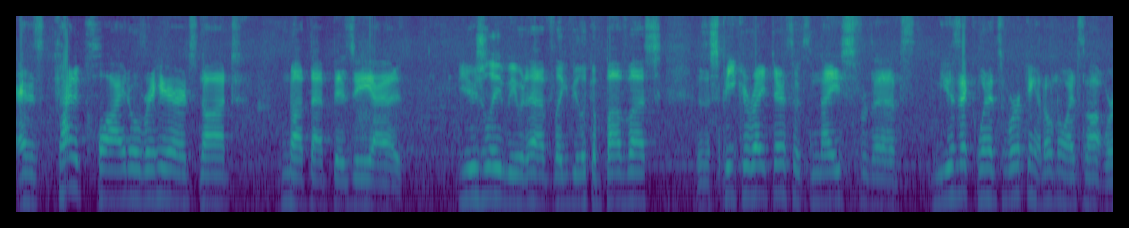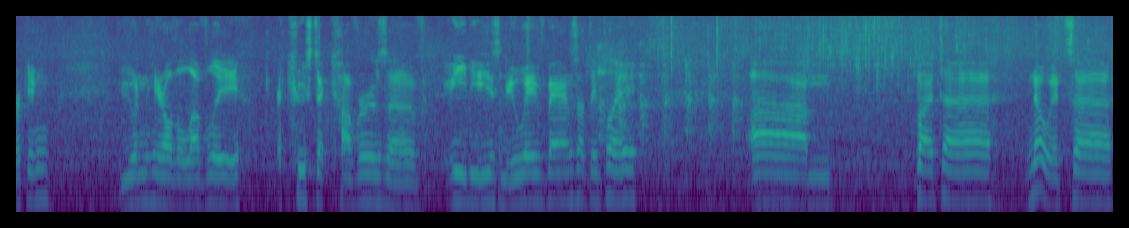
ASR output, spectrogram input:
and it's kind of quiet over here. It's not not that busy. I, usually we would have like if you look above us, there's a speaker right there, so it's nice for the music when it's working. I don't know why it's not working. You wouldn't hear all the lovely acoustic covers of 80s new wave bands that they play. Um, but uh, no, it's uh,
